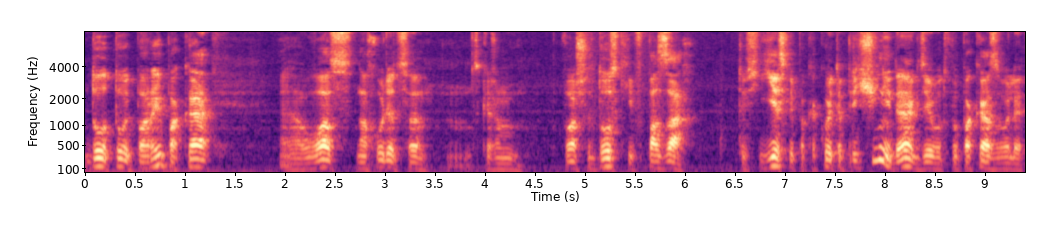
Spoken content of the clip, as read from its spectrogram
до той поры, пока э, у вас находятся, скажем, ваши доски в пазах. То есть, если по какой-то причине, да, где вот вы показывали,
